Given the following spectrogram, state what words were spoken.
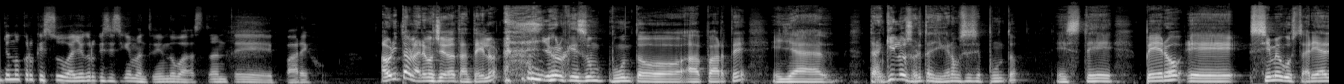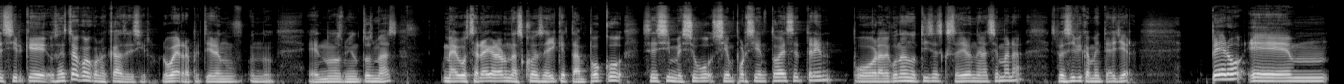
yo no creo que suba. Yo creo que se sigue manteniendo bastante parejo. Ahorita hablaremos de Jonathan Taylor. yo creo que es un punto aparte. Ella, tranquilos, ahorita llegaremos a ese punto. Este, pero eh, sí me gustaría decir que, o sea, estoy de acuerdo con lo que acabas de decir. Lo voy a repetir en unos minutos más me gustaría agregar unas cosas ahí que tampoco sé si me subo 100% a ese tren por algunas noticias que salieron en la semana, específicamente ayer. Pero em,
